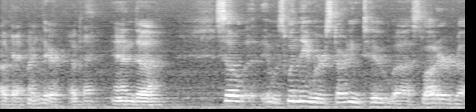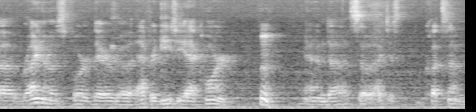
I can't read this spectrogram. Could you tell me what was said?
okay. Right there. Okay. And uh, so it was when they were starting to uh, slaughter uh, rhinos for their uh, aphrodisiac horn. Hmm. And uh, so I just caught some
